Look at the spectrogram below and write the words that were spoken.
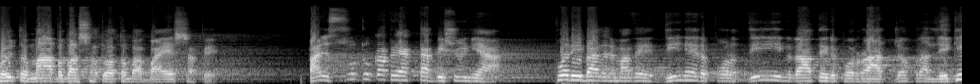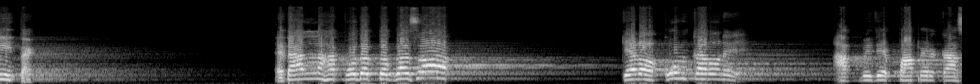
হয়তো মা বাবার সাথে অথবা বায়ের সাথে। মানে ছোটখাটো একটা বিষয় নিয়ে পরিবারের মাঝে দিনের পর দিন, রাতের পর রাত ঝগড়া লেগেই থাকে। এটা আল্লাহ প্রদত্ত গজব। কেন? কোন কারণে? আপনি যে পাপের কাজ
